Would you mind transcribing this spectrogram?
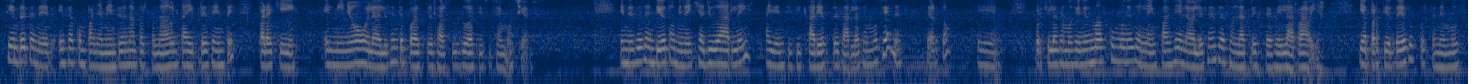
Siempre tener ese acompañamiento de una persona adulta ahí presente para que el niño o el adolescente pueda expresar sus dudas y sus emociones. En ese sentido también hay que ayudarle a identificar y expresar las emociones, ¿cierto? Eh, porque las emociones más comunes en la infancia y en la adolescencia son la tristeza y la rabia. Y a partir de eso pues tenemos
